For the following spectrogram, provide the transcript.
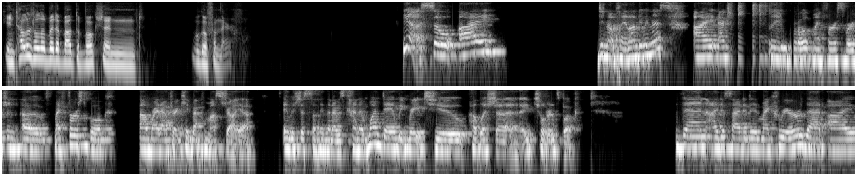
Can you tell us a little bit about the books and we'll go from there? Yeah, so I did not plan on doing this. I actually wrote my first version of my first book um, right after I came back from Australia. It was just something that I was kind of one day it'd be great to publish a, a children's book. Then I decided in my career that I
